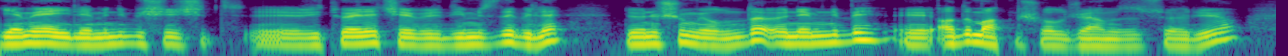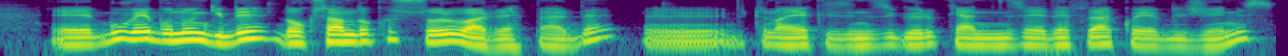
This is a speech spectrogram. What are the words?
yeme eylemini bir çeşit e, ritüele çevirdiğimizde bile dönüşüm yolunda önemli bir e, adım atmış olacağımızı söylüyor. E, bu ve bunun gibi 99 soru var rehberde. Bütün ayak izinizi görüp kendinize hedefler koyabileceğiniz.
